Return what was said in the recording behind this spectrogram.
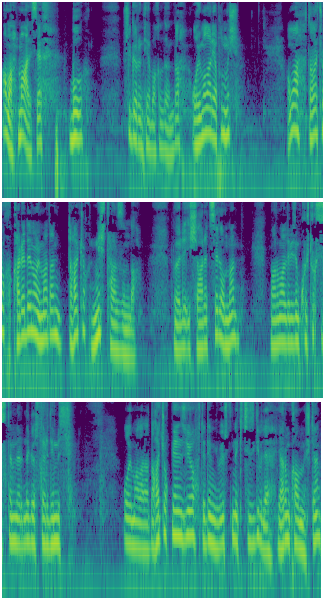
Ama maalesef bu şu görüntüye bakıldığında oymalar yapılmış. Ama daha çok kareden oymadan daha çok niş tarzında. Böyle işaretsel ondan normalde bizim kuşluk sistemlerinde gösterdiğimiz oymalara daha çok benziyor. Dediğim gibi üstündeki çizgi bile yarım kalmışken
